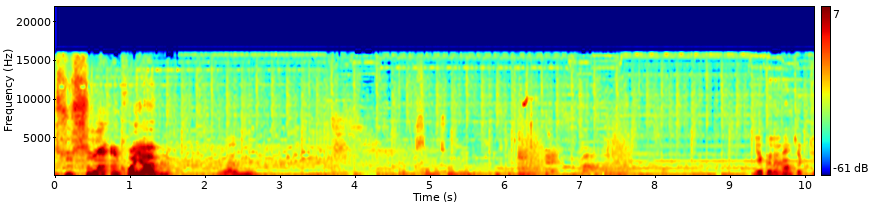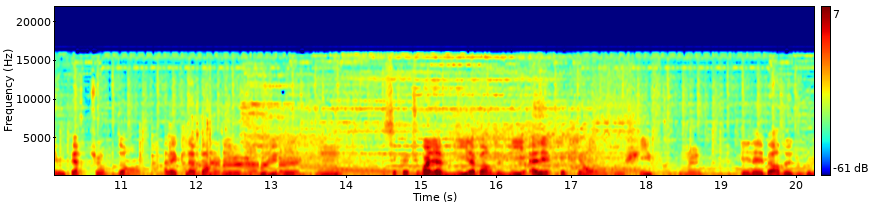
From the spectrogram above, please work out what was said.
ce soin incroyable. Waouh Ça m'a soigné, c'est tout ce qui Il y a quand même un truc qui me perturbe dans... avec la barre de WE. Hum, C'est que tu vois la vie, la barre de vie, elle est écrite en, en chiffres et la barre de WE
